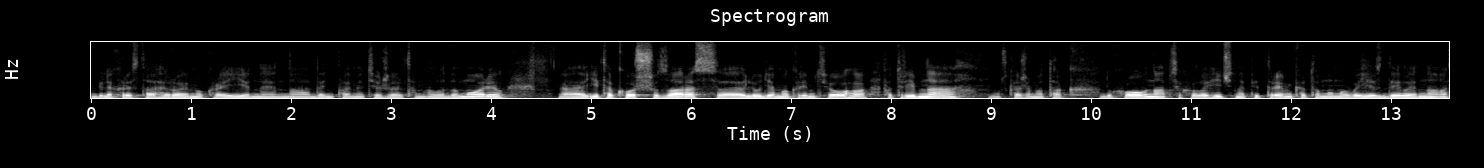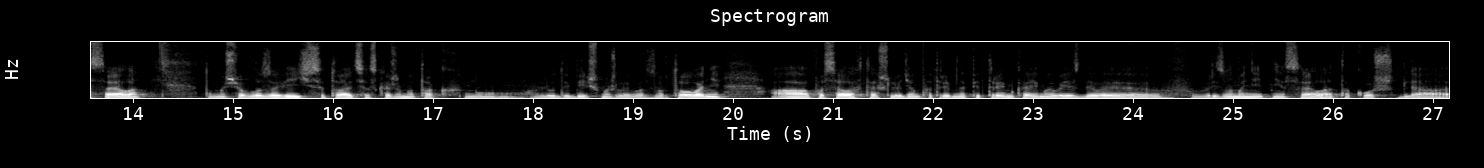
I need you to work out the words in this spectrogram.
біля Христа Героям України на День пам'яті жертвам голодоморів. Е, І також зараз е, людям, окрім цього, потрібна, ну, скажімо так, духовна, психологічна підтримка, тому ми виїздили на села. Тому що в Лозовій ситуація, скажімо так, ну, люди більш можливо згуртовані. А по селах теж людям потрібна підтримка, і ми виїздили в різноманітні села також для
